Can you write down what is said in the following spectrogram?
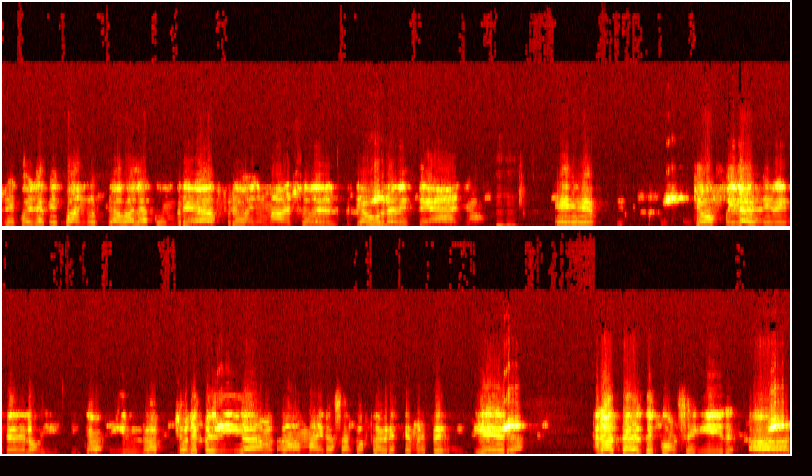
recuerda que cuando estaba la cumbre afro en marzo de ahora de este año, eh, yo fui la gerente de logística y la- yo le pedí a, a Mayra Santos Febres que me permitiera tratar de conseguir a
